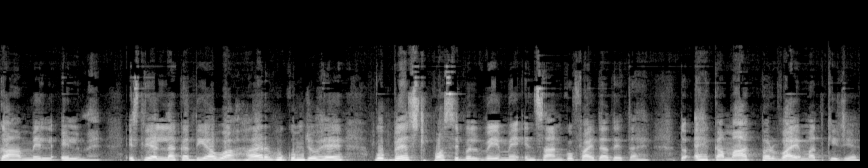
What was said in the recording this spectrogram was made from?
कामिल इल्म है। इसलिए अल्लाह का दिया हुआ हर हुक्म जो है, वो बेस्ट पॉसिबल वे में इंसान को फ़ायदा देता है। तो अहकाम पर वाय मत कीजिए।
